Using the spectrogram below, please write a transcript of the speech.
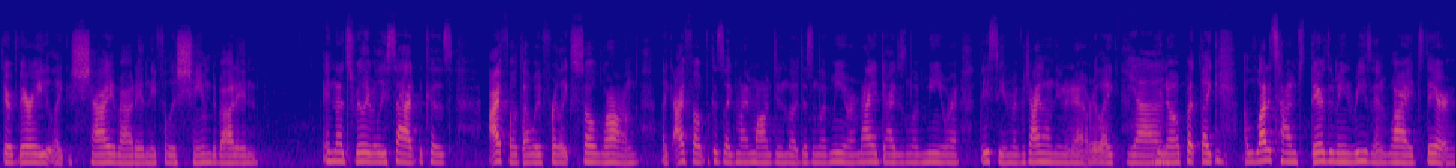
They're very like shy about it and they feel ashamed about it and and that's really really sad because I felt that way for like so long. Like I felt because like my mom didn't love doesn't love me or my dad doesn't love me or they see my vagina on the internet or like Yeah. you know. But like a lot of times they're the main reason why it's there.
